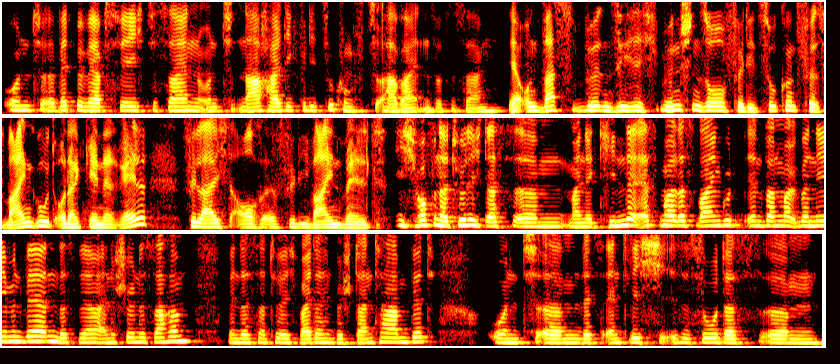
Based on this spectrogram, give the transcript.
und äh, wettbewerbsfähig zu sein und nachhaltig für die Zukunft zu arbeiten sozusagen. Ja, und was würden Sie sich wünschen so für die Zukunft, fürs Weingut oder generell vielleicht auch äh, für die Weinwelt? Ich hoffe natürlich, dass ähm, meine Kinder erstmal das Weingut irgendwann mal übernehmen werden. Das wäre eine schöne Sache, wenn das natürlich weiterhin Bestand haben wird. Und ähm, letztendlich ist es so, dass ähm,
